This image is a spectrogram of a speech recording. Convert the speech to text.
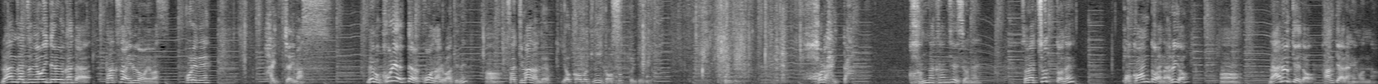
乱雑に置いてる方、たくさんいると思います。これね、入っちゃいます。でもこれやったらこうなるわけね。うん。さっき学んだよ。横向きにドスッと入れるよ。ほら入った。こんな感じですよね。それはちょっとね、ポコンとはなるよ。うん。なるけど、関係あらへん、こんな。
